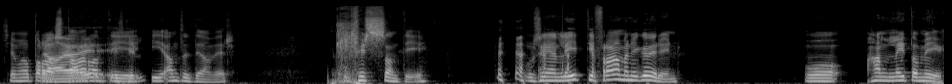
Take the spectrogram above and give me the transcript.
sem var bara Já, já, ég- starandi ég í andlitið á mér og pissandi. Og síðan leiti ég framan í gaurinn og hann leit á mig.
